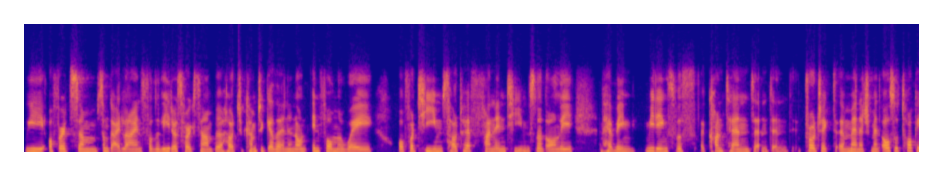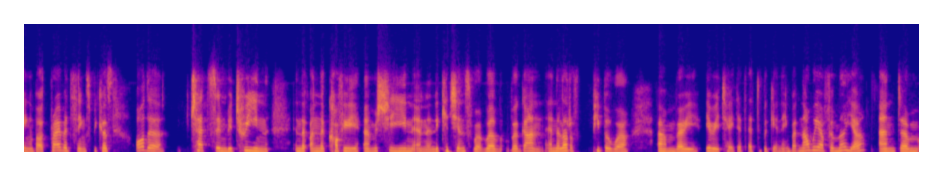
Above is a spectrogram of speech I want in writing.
we offered some some guidelines for the leaders for example how to come together in an informal way or for teams how to have fun in teams not only having meetings with content and and project uh, management also talking about private things because all the chats in between in the on the coffee uh, machine and in the kitchens were, were were gone. And a lot of people were um, very irritated at the beginning. But now we are familiar and um,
